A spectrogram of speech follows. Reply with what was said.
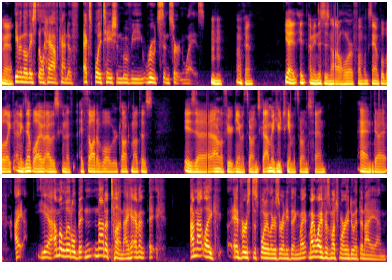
Yeah. Even though they still have kind of exploitation movie roots in certain ways. Mm-hmm. Okay yeah, it, I mean, this is not a horror film example, but like an example I, I was gonna, I thought of while we were talking about this is, uh, I don't know if you're a Game of Thrones guy. I'm a huge Game of Thrones fan, and uh, I, yeah, I'm a little bit, not a ton. I haven't. Eh, I'm not like adverse to spoilers or anything. My my wife is much more into it than I am.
